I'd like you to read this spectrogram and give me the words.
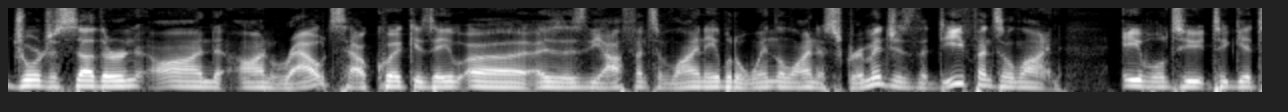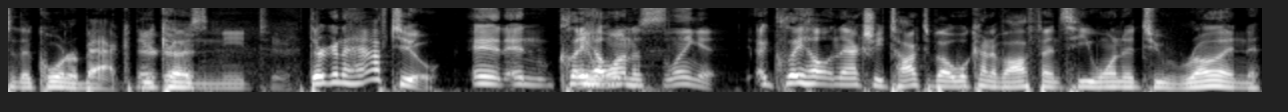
Georgia Southern on on routes? How quick is a uh, is, is the offensive line able to win the line of scrimmage? Is the defensive line able to to get to the quarterback? Because they're because going to need to. they're going to have to. And and Clay They Helton want to sling it. Clay Helton actually talked about what kind of offense he wanted to run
